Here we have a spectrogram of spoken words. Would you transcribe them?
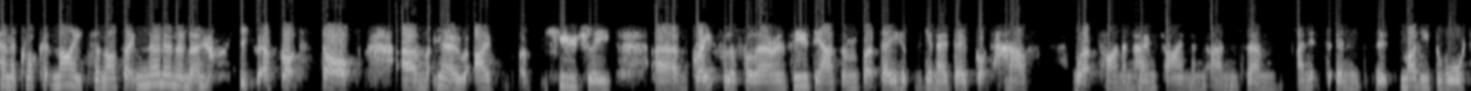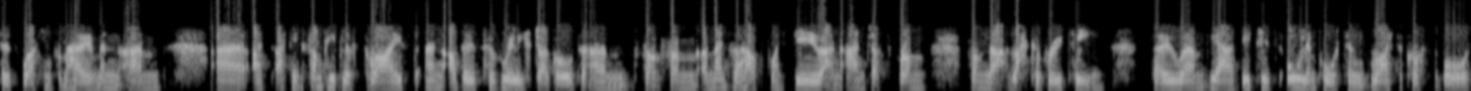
ten o'clock at night, and I was like, no, no, no, no, you have got to stop. Um, you know, I'm hugely um, grateful for their enthusiasm, but they, you know, they've got to have work time and home time, and and um, and it's it's muddied the waters working from home, and um, uh, I, I, think some people have thrived, and others have really struggled um, from from a mental health point of view, and and just from from that lack of routine. So um, yeah, it is all important right across the board.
